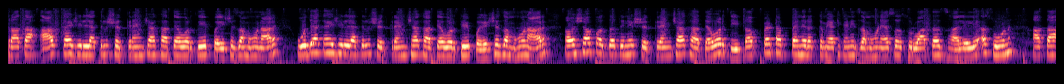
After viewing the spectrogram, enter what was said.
तर आता आज काही जिल्ह्यातील शेतकऱ्यांच्या खात्यावरती पैसे जमा होणार उद्या काही जिल्ह्यातील शेतकऱ्यांच्या खात्यावरती पैसे जमा होणार अशा पद्धतीने शेतकऱ्यांच्या खात्यावरती टप्प्याटप्प्याने रक्कम या ठिकाणी जमा होण्यास सुरुवात झालेली असून आता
